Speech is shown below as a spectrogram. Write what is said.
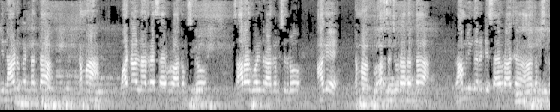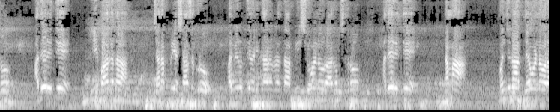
ಈ ನಾಡು ಕಂಡಂತ ನಮ್ಮ ವಾಟಾಳ್ ನಾಗರಾಜ್ ಸಾಹೇಬರು ಆಗಮಿಸಿದ್ರು, ಸಾರಾ ಗೋವಿಂದ್ರ ಆಗಮಿಸಿದ್ರು, ಹಾಗೆ ನಮ್ಮ ಗೃಹ ಸಚಿವರಾದಂತ ರಾಮಲಿಂಗಾರೆಡ್ಡಿ ಸಾಹೇಬರು ಆಗಮಿಸಿದ್ರು. ಅದೇ ರೀತಿ ಈ ಭಾಗದ ಜನಪ್ರಿಯ ಶಾಸಕರು ಅಭಿವೃದ್ಧಿ ಅಧಿಕಾರರಂತ ಬಿ ಶಿವಣ್ಣವರು ಆಗಮಿಸಿದ್ರು. ಅದೇ ರೀತಿ ನಮ್ಮ ಮಂಜುನಾಥ್ ದೇವಣ್ಣವರ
